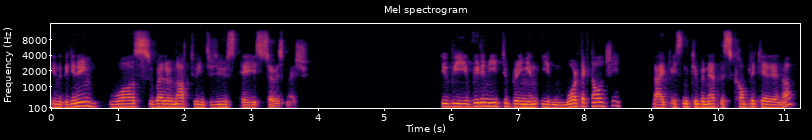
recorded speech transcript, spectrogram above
in the beginning was whether or not to introduce a service mesh. Do we really need to bring in even more technology? Like, isn't Kubernetes complicated enough?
